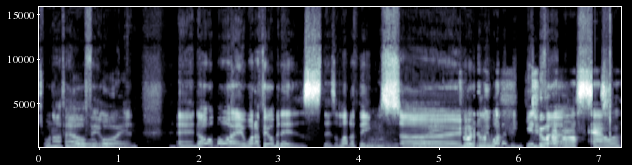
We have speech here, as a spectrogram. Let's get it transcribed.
two and a half hour Oh, film. boy. And, and oh boy, what a film it is! There's a lot of things. Oh, so Two who do we want to half- begin Two and a half first? hour,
